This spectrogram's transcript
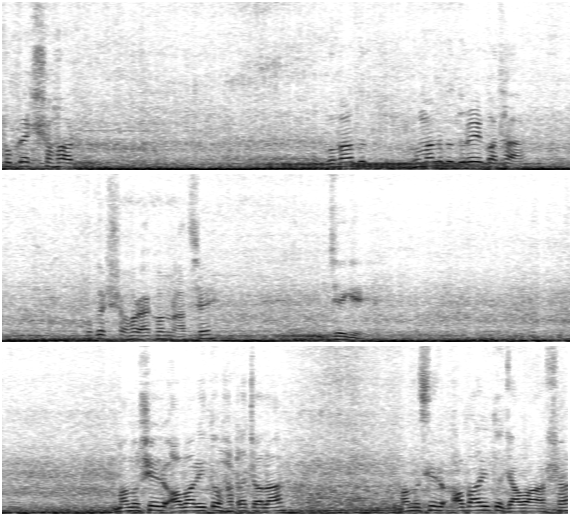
ফুকেট শহর ঘুমানো তো ঘুমানো তো দূরের কথা। ফুকেট শহর এখন আছে জেগে। মানুষের অবারিত হাঁটা চলা, মানুষের অবারিত যাওয়া আসা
